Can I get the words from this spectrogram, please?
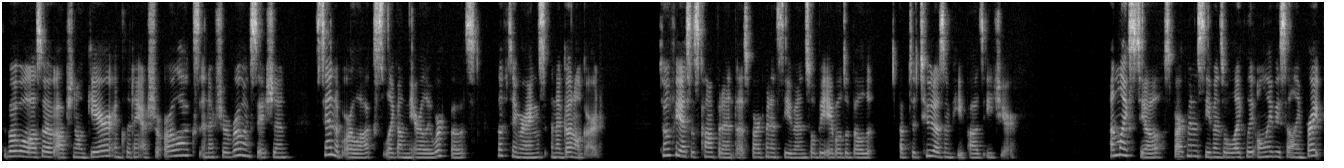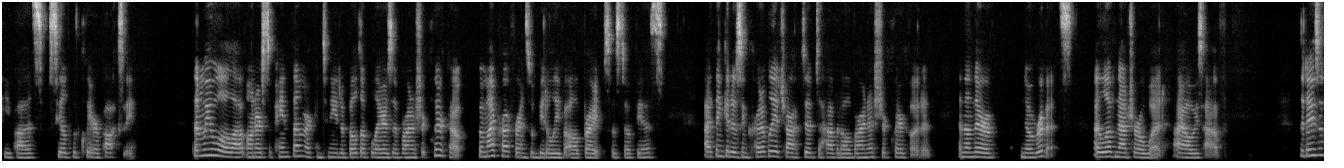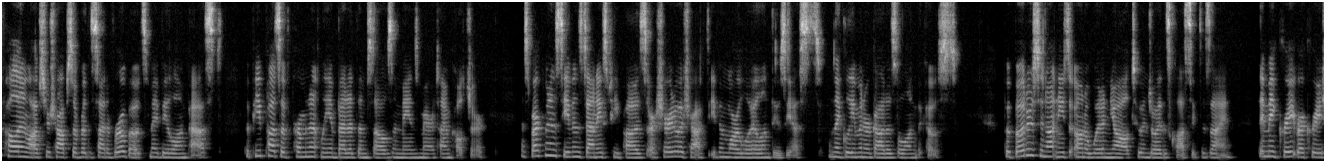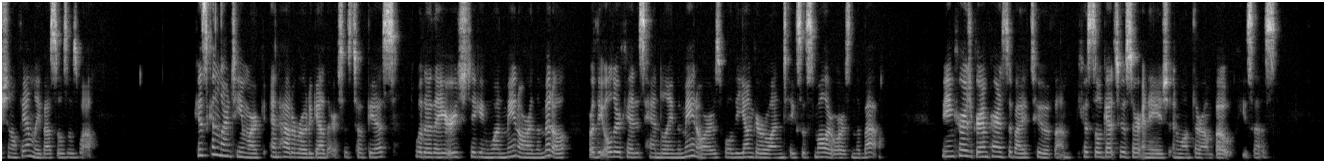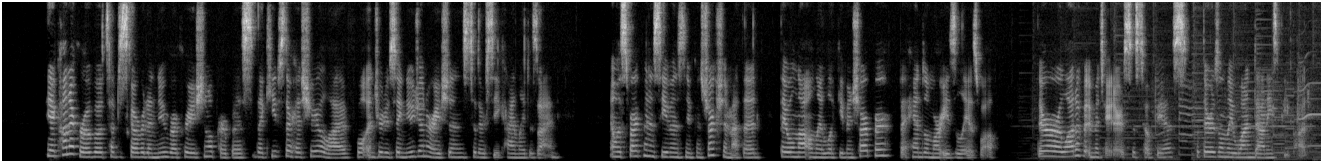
The boat will also have optional gear, including extra oarlocks, an extra rowing station, stand up oarlocks, like on the early workboats, lifting rings, and a gunnel guard. Tofias is confident that Sparkman and Stephens will be able to build up to two dozen Peapods each year. Unlike Steele, Sparkman and Stephens will likely only be selling bright Peapods sealed with clear epoxy. Then we will allow owners to paint them or continue to build up layers of varnish or clear coat, but my preference would be to leave it all bright, says Tofias. I think it is incredibly attractive to have it all varnished or clear coated, and then there are no rivets. I love natural wood, I always have. The days of hauling lobster chops over the side of rowboats may be long past, the Peapods have permanently embedded themselves in Maine's maritime culture. And Sparkman and Stephens Downey's Peapods are sure to attract even more loyal enthusiasts when they gleam in regattas along the coast. But boaters do not need to own a wooden yawl to enjoy this classic design. They make great recreational family vessels as well. Kids can learn teamwork and how to row together, says Tofias, whether they are each taking one main oar in the middle, or the older kid is handling the main oars while the younger one takes the smaller oars in the bow. We encourage grandparents to buy two of them because they'll get to a certain age and want their own boat, he says. The iconic rowboats have discovered a new recreational purpose that keeps their history alive while introducing new generations to their sea kindly design. And with Sparkman and Stephens' new construction method, they will not only look even sharper, but handle more easily as well. There are a lot of imitators, says Tofias, but there is only one Downey's Peapod.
